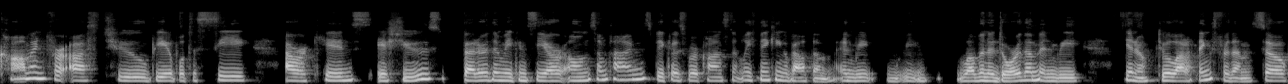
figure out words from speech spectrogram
common for us to be able to see our kids' issues better than we can see our own sometimes because we're constantly thinking about them and we, we love and adore them and we, you know, do a lot of things for them. So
